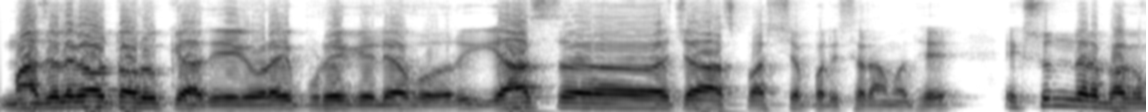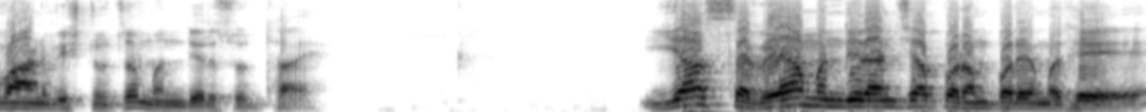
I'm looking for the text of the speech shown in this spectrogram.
माजलगाव तालुक्यात गेवराई पुढे गेल्यावर याच च्या आसपासच्या परिसरामध्ये एक सुंदर भगवान विष्णूचं मंदिर सुद्धा आहे. या सगळ्या मंदिरांच्या परंपरेमध्ये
